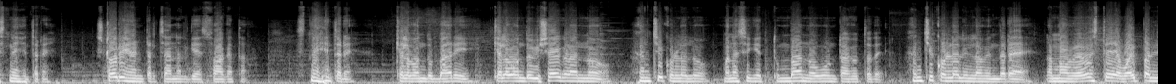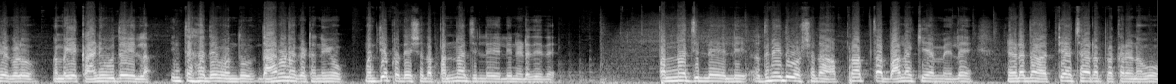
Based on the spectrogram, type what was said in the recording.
ಸ್ನೇಹಿತರೆ ಸ್ಟೋರಿ ಹಂಟರ್ ಚಾನಲ್ಗೆ ಸ್ವಾಗತ. ಸ್ನೇಹಿತರೆ, ಕೆಲವೊಂದು ಬಾರಿ ಕೆಲವೊಂದು ವಿಷಯಗಳನ್ನು ಹಂಚಿಕೊಳ್ಳಲು ಮನಸ್ಸಿಗೆ ತುಂಬಾ ನೋವುಂಟಾಗುತ್ತದೆ. ಹಂಚಿಕೊಳ್ಳಲಿಲ್ಲವೆಂದರೆ ನಮ್ಮ ವ್ಯವಸ್ಥೆಯ ವೈಫಲ್ಯಗಳು ನಮಗೆ ಕಾಣುವುದೇ ಇಲ್ಲ. ಇಂತಹದೇ ಒಂದು ದಾರುಣ ಘಟನೆಯು ಮಧ್ಯಪ್ರದೇಶದ ಪನ್ನಾ ಜಿಲ್ಲೆಯಲ್ಲಿ ನಡೆದಿದೆ. ಪನ್ನಾ ಜಿಲ್ಲೆಯಲ್ಲಿ ಹದಿನೈದು ವರ್ಷದ ಅಪ್ರಾಪ್ತ ಬಾಲಕಿಯ ಮೇಲೆ ನಡೆದ ಅತ್ಯಾಚಾರ ಪ್ರಕರಣವು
